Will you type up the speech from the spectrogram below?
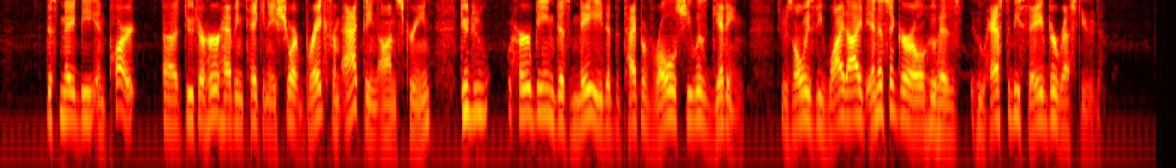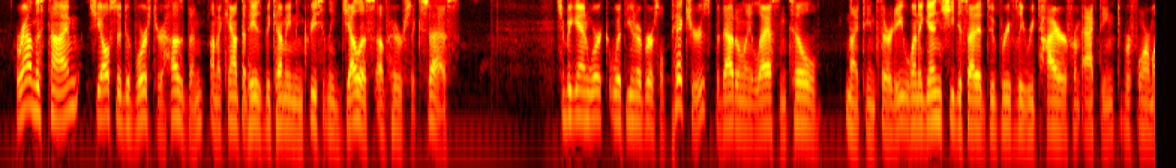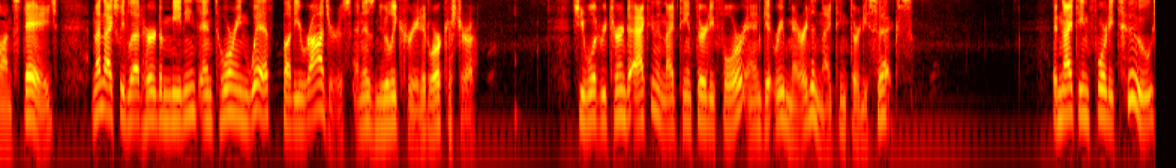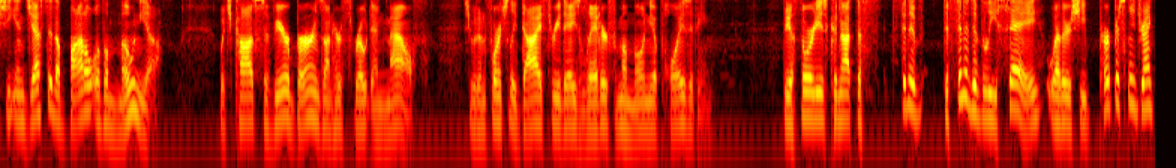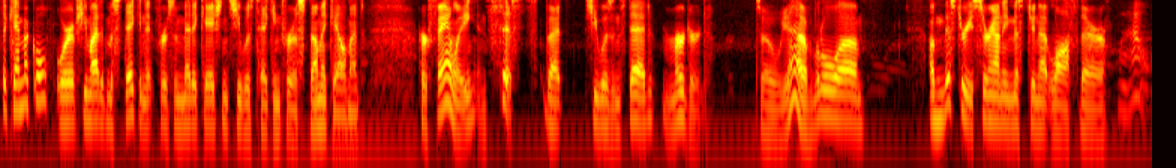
This may be in part uh, due to her having taken a short break from acting on screen due to her being dismayed at the type of roles she was getting. She was always the wide-eyed innocent girl who has who has to be saved or rescued. Around this time, she also divorced her husband on account that he was becoming increasingly jealous of her success. She began work with Universal Pictures, but that only lasted until 1930, when again she decided to briefly retire from acting to perform on stage, and that actually led her to meetings and touring with Buddy Rogers and his newly created orchestra. She would return to acting in 1934 and get remarried in 1936. In 1942, she ingested a bottle of ammonia, which caused severe burns on her throat and mouth. She would unfortunately die three days later from ammonia poisoning. The authorities could not definitive, definitively say whether she purposely drank the chemical or if she might have mistaken it for some medication she was taking for a stomach ailment. Her family insists that she was instead murdered. So, yeah, a little uh, a mystery surrounding Miss Jeanette Loff there. Wow.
